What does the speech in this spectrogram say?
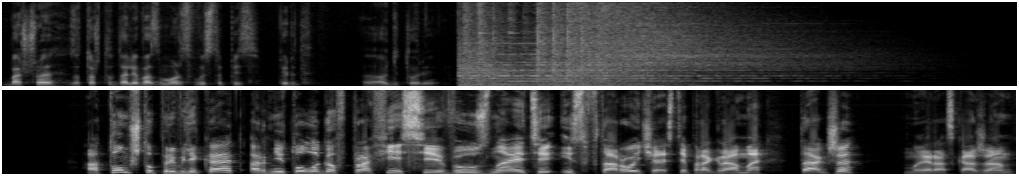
большое за то, что дали возможность выступить перед аудиторией. О том, что привлекает орнитологов в профессии, вы узнаете из второй части программы. Также мы расскажем.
